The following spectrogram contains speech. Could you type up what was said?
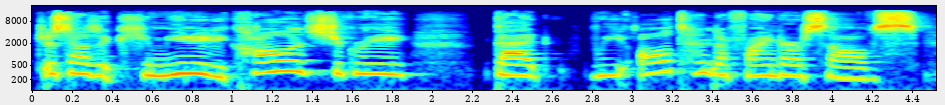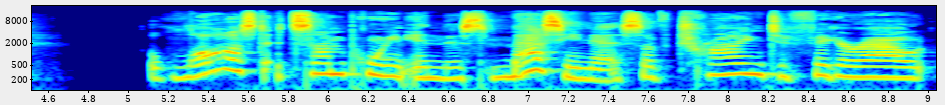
just has a community college degree, that we all tend to find ourselves lost at some point in this messiness of trying to figure out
